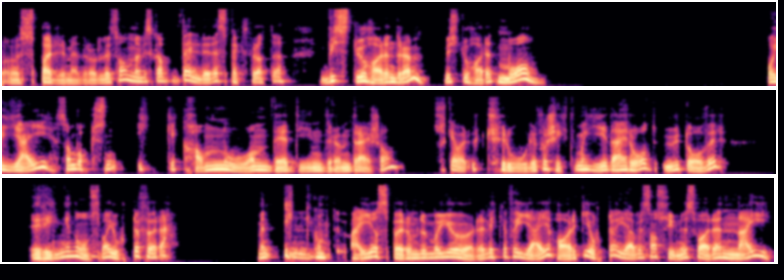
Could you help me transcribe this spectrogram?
og sparre med dere og litt sånn, men vi skal ha veldig respekt for at det, hvis du har en drøm, hvis du har et mål, og jeg som voksen ikke kan noe om det din drøm dreier seg om, så skal jeg være utrolig forsiktig med å gi deg råd utover ring noen som har gjort det før deg. Men ikke Mm. kom til meg og spør om du må gjøre det eller ikke, for jeg har ikke gjort det. Jeg vil sannsynligvis svare nei,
